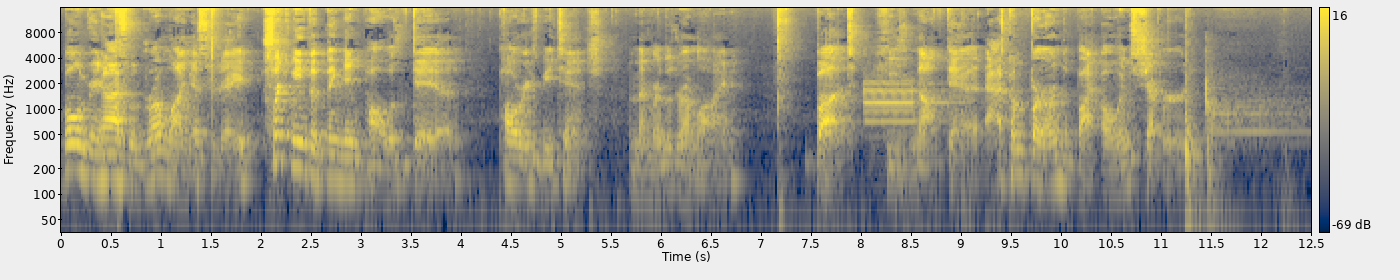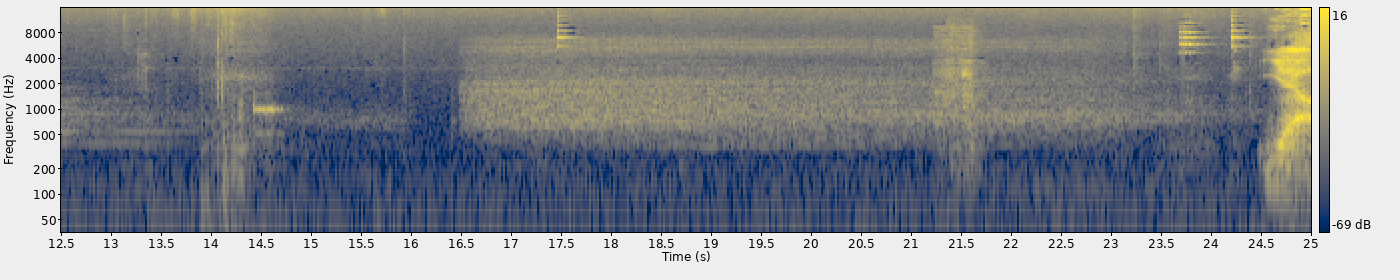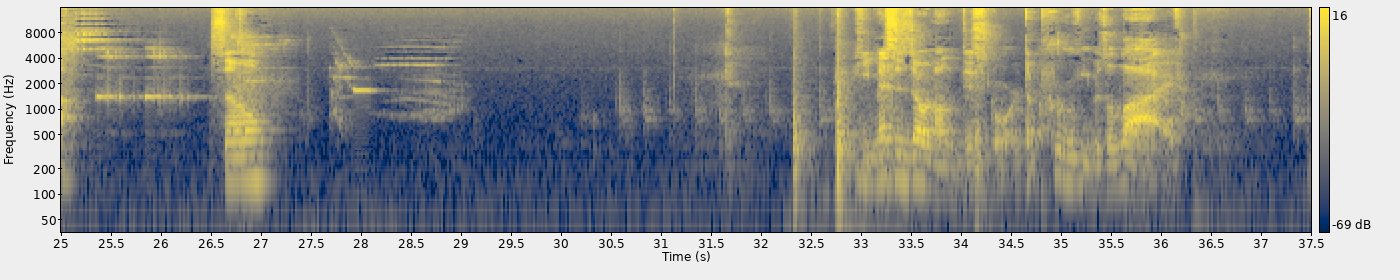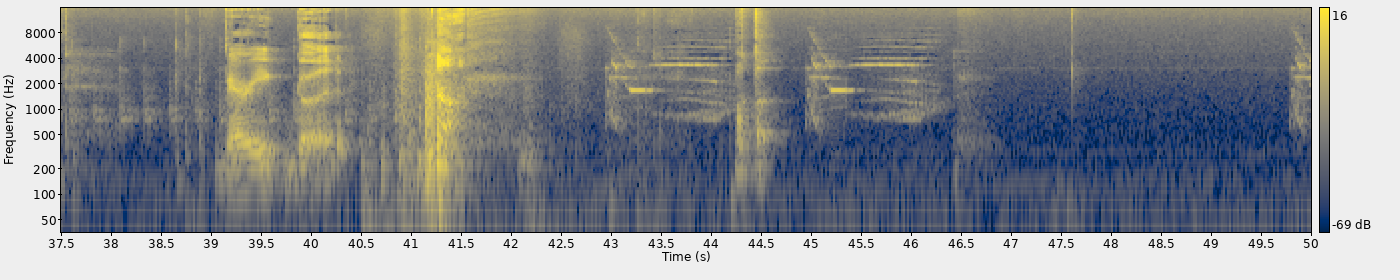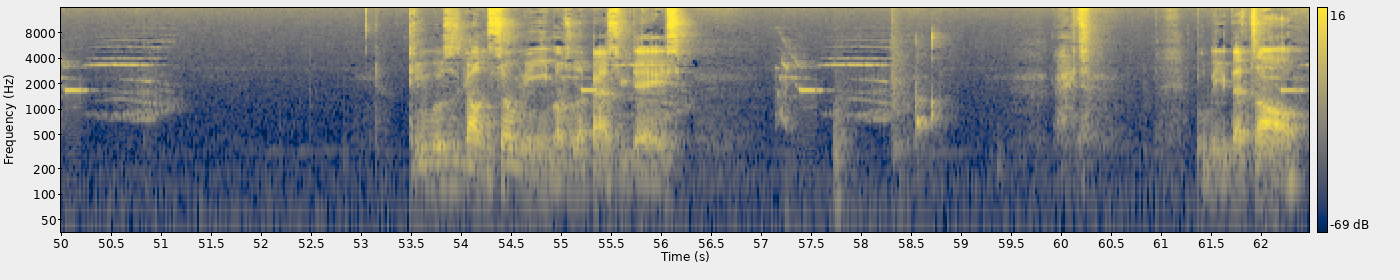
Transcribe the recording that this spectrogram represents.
Bowling Green High School drumline yesterday. Tricked me into thinking Paul was dead. Paul Rigsby Tinch, a member of the drumline. But he's not dead, as confirmed by Owen Shepard. Yeah. So. He messes out on Discord to prove he was alive. Very good. Ugh. What the? Team Lose has gotten so many emails in the past few days. Right. Believe that's all.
